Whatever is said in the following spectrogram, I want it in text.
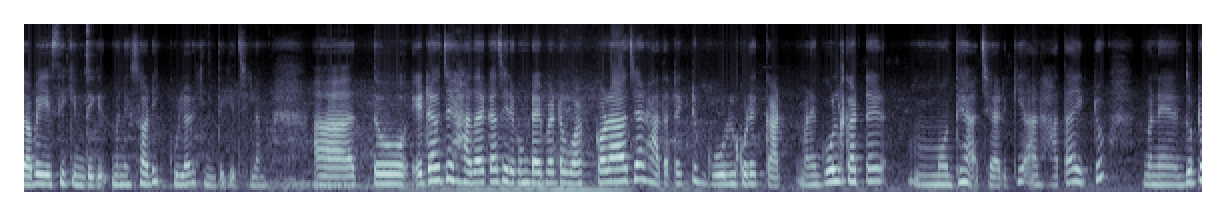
যবে এসি কিনতে মানে সরি কুলার কিনতে গেছিলাম। তো এটা হচ্ছে হাতার কাছে এরকম টাইপের একটা ওয়ার্ক করা আছে, আর হাতাটা একটু গোল করে কাট মানে গোল কাটের মধ্যে আছে আর কি। আর হাতায় একটু মানে দুটো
